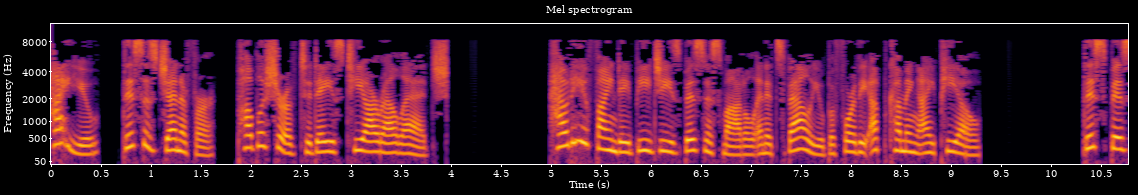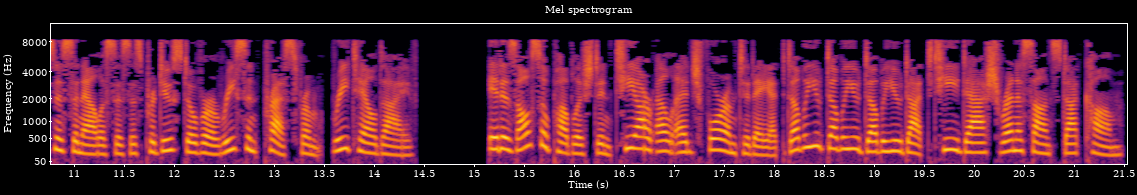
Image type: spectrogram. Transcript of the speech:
Hi you, this is Jennifer, publisher of today's TRL Edge. How do you find ABG's business model and its value before the upcoming IPO? This business analysis is produced over a recent press from Retail Dive. It is also published in TRL Edge forum today at www.t-renaissance.com.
